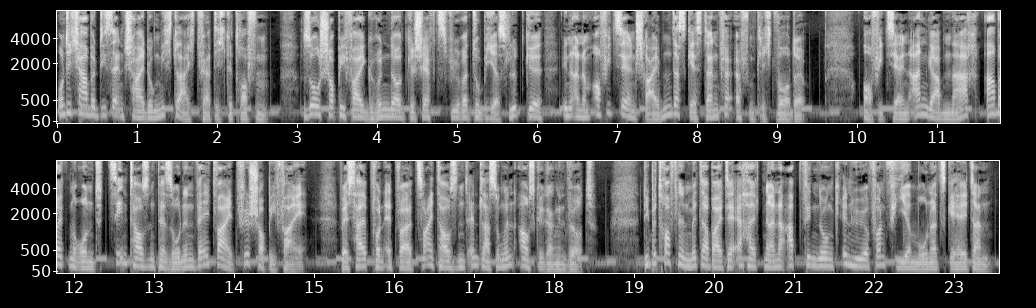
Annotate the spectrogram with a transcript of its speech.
Und ich habe diese Entscheidung nicht leichtfertig getroffen. So Shopify-Gründer und Geschäftsführer Tobias Lüttke in einem offiziellen Schreiben, das gestern veröffentlicht wurde. Offiziellen Angaben nach arbeiten rund 10.000 Personen weltweit für Shopify, weshalb von etwa 2.000 Entlassungen ausgegangen wird. Die betroffenen Mitarbeiter erhalten eine Abfindung in Höhe von vier Monatsgehältern.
